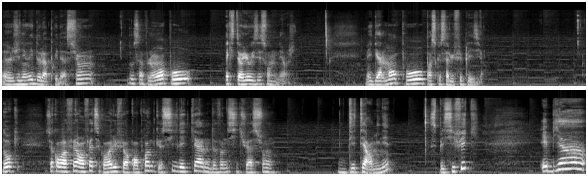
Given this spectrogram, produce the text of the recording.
euh, générer de la prédation, tout simplement pour extérioriser son énergie. Mais également pour parce que ça lui fait plaisir. Donc, ce qu'on va faire en fait, c'est qu'on va lui faire comprendre que s'il est calme devant une situation déterminée, spécifique, eh bien,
